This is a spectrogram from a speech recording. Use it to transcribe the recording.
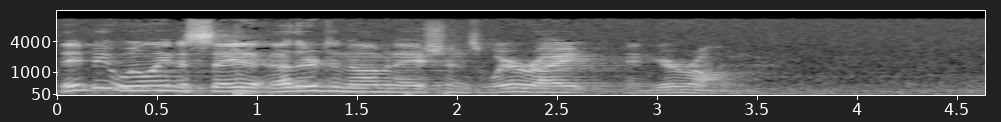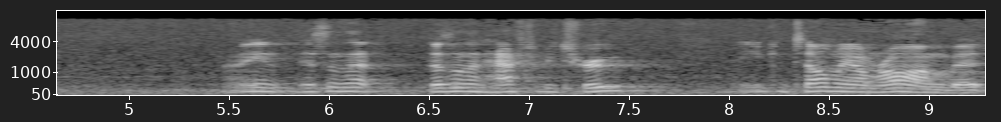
They'd be willing to say to other denominations, we're right and you're wrong. I mean, isn't that doesn't that have to be true? You can tell me I'm wrong, but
